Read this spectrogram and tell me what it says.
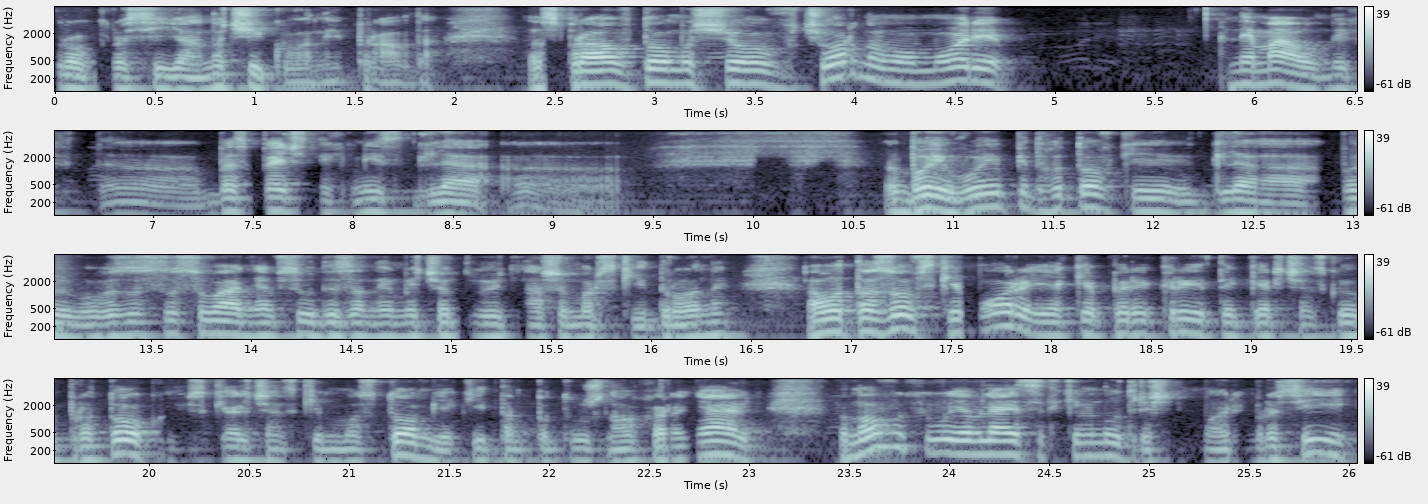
крок росіян, очікуваний, правда. Справа в тому, що в Чорному морі нема у них е, безпечних місць для е, бойової підготовки, для бойового застосування. Всюди за ними чатують наші морські дрони. А от Азовське море, яке перекрите Керченською протокою, з Керченським мостом, який там потужно охороняють, воно виявляється таким внутрішнім морем Росії.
